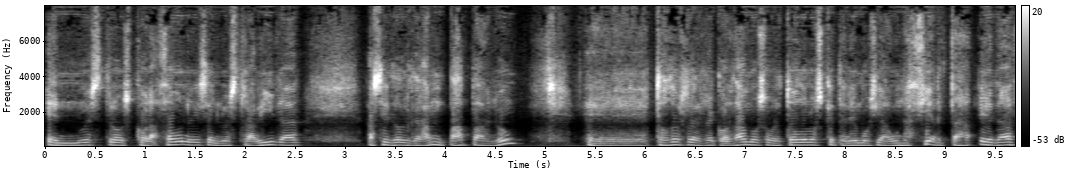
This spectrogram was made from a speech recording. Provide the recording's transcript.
en nuestros corazones, en nuestra vida, ha sido el gran papa, ¿no? Eh, todos le recordamos, sobre todo los que tenemos ya una cierta edad,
